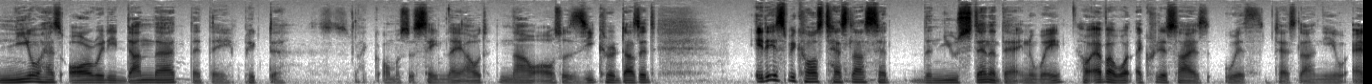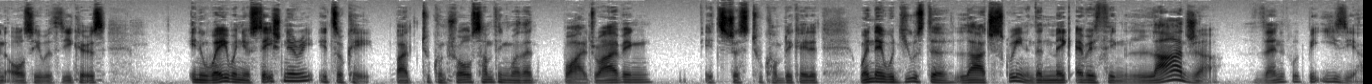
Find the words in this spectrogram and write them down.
NIO has already done that, that they picked a, like almost the same layout. Now also Zeekr does it. It is because Tesla set the new standard there in a way. However, what I criticize with Tesla, NIO, and also with Zeekr is, in a way, when you're stationary, it's okay. But to control something like that while driving, it's just too complicated. When they would use the large screen and then make everything larger, then it would be easier.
